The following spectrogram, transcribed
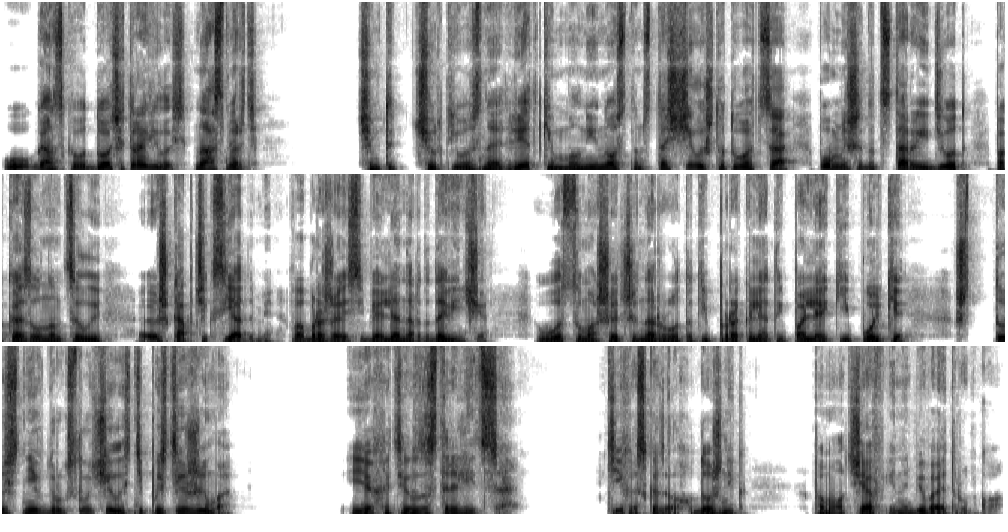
у Ганского дочь отравилась, насмерть. Чем-то, черт его знает, редким, молниеносным, стащила что-то у отца. Помнишь, этот старый идиот показывал нам целый э, шкафчик с ядами, воображая себя Леонардо да Винчи. Вот сумасшедший народ, эти проклятые поляки и польки. Что с ней вдруг случилось? Непостижимо. Я хотел застрелиться. Тихо сказал художник, помолчав и набивая трубку.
